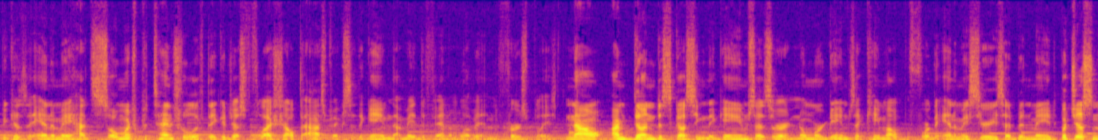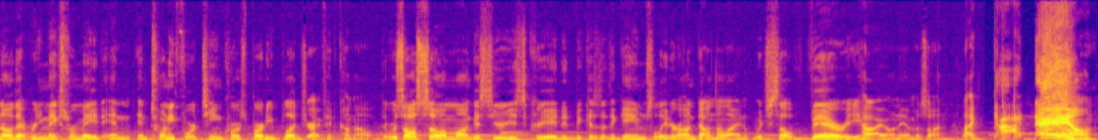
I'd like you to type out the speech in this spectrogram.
because the anime had so much potential if they could just flesh out the aspects of the game that made the fandom love it in the first place. Now, I'm done discussing the games as there are no more games that came out before the anime series had been made, but just know that remakes were made and in 2014 Corpse Party Blood Drive had come out. There was also a manga series created because of the games later on down the line which sell very high on Amazon. Like, goddamn!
